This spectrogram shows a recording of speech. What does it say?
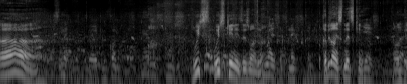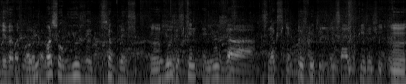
Ah. Snake. So it becomes very smooth. Which which skin is this one This one is a snake skin. Okay, this one is snake skin. Yes. Unbelievable. But we also we use the same place. We use the skin and use the snake skin. We put it inside the pigeon sheet. Mm.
